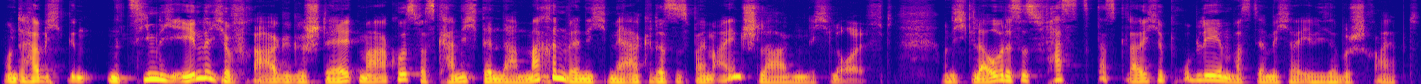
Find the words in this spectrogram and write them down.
Und da habe ich eine ziemlich ähnliche Frage gestellt, Markus, was kann ich denn da machen, wenn ich merke, dass es beim Einschlagen nicht läuft? Und ich glaube, das ist fast das gleiche Problem, was der Michael hier beschreibt.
